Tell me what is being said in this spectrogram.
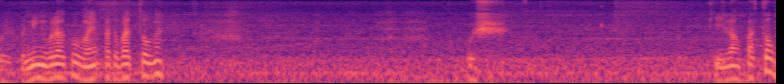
Ui, pening pula aku banyak patung-patung. Ush. Hilang patung.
